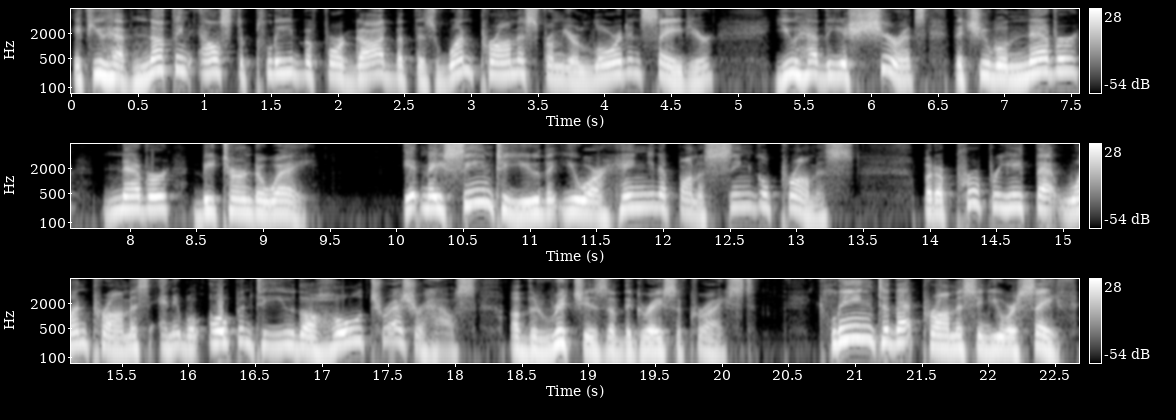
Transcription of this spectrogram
If you have nothing else to plead before God but this one promise from your Lord and Savior, you have the assurance that you will never, never be turned away. It may seem to you that you are hanging upon a single promise, but appropriate that one promise, and it will open to you the whole treasure house of the riches of the grace of Christ. Cling to that promise, and you are safe.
